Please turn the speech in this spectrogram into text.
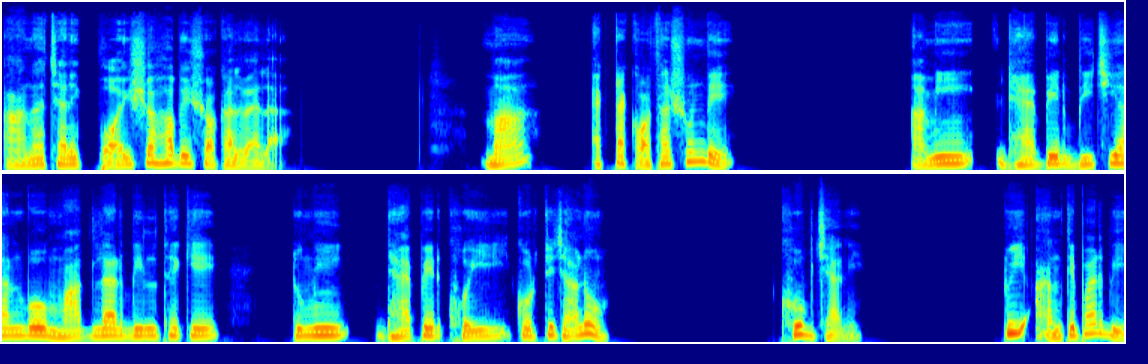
আনা চারেক পয়সা হবে সকালবেলা। মা, একটা কথা শুনবে? আমি ঢ্যাপের বিচি আনব মাদলার বিল থেকে। তুমি ঢ্যাপের খই করতে জানো? খুব জানি। তুই আনতে পারবি?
